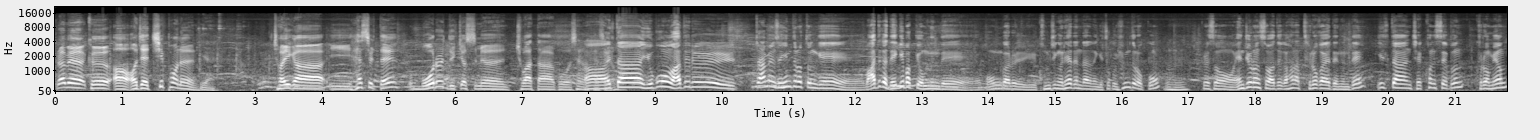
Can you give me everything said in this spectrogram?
그러면 그 어, 제 chipper는 예. 저희가 이 했을 때 뭐를 느꼈으면 좋았다고 생각했어요. 아 일단 요번 WOD를 짜면서 힘들었던 게 WOD가 4개밖에 없는데 뭔가를 검증을 해야 된다는 게 조금 힘들었고 음흠. 그래서 endurance WOD가 하나 들어가야 되는데 일단 제 컨셉은 그러면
